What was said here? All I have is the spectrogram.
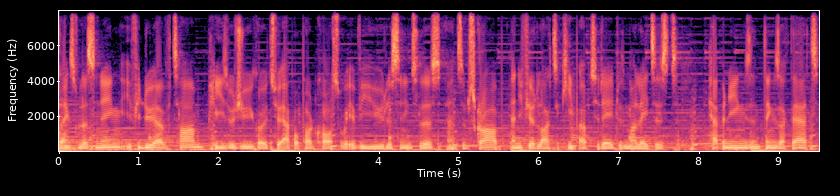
Thanks for listening. If you do have time, please would you go to Apple Podcasts wherever you're listening to this and subscribe. And if you'd like to keep up to date with my latest happenings and things like that,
